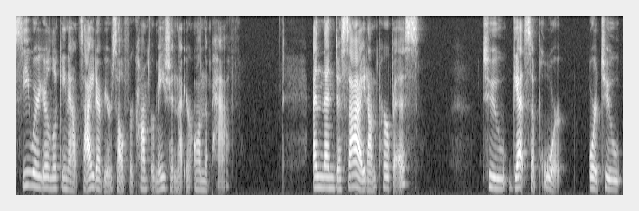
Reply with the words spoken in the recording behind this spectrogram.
See where you're looking outside of yourself for confirmation that you're on the path. And then decide on purpose to get support or to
